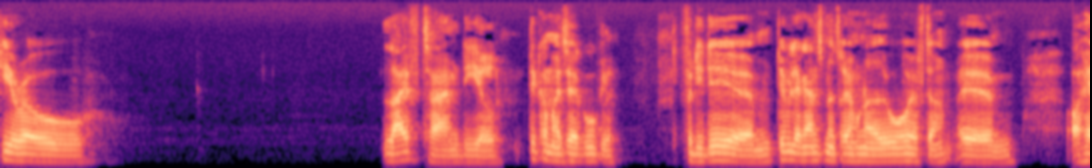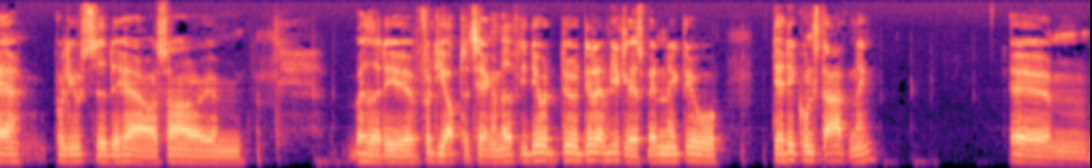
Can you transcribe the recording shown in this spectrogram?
Hero Lifetime Deal. Det kommer jeg til at google. Fordi det, øh, det vil jeg gerne smide 300 euro efter. Øh, og have på livstid det her. Og så, øh, hvad hedder det, få de opdateringer med. Fordi det er jo det, er jo det der virkelig er spændende. Ikke? Det er jo, det her det er kun starten, ikke? Øhm,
